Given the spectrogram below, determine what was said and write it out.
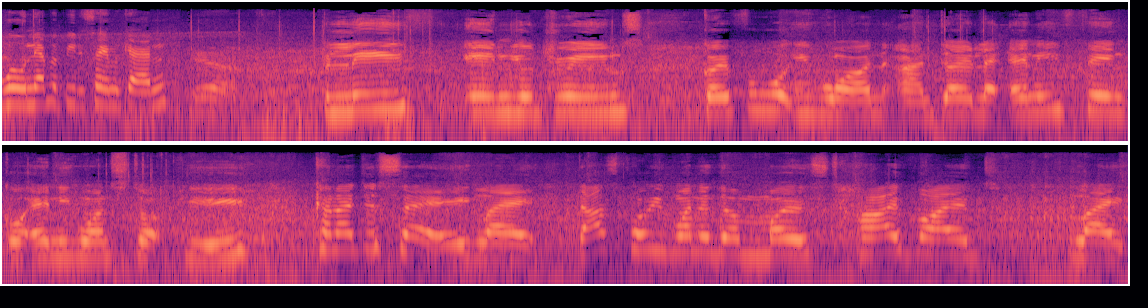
will never be the same again. Yeah. Believe in your dreams, go for what you want, and don't let anything or anyone stop you. Can I just say, like, that's probably one of the most high vibed, like,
